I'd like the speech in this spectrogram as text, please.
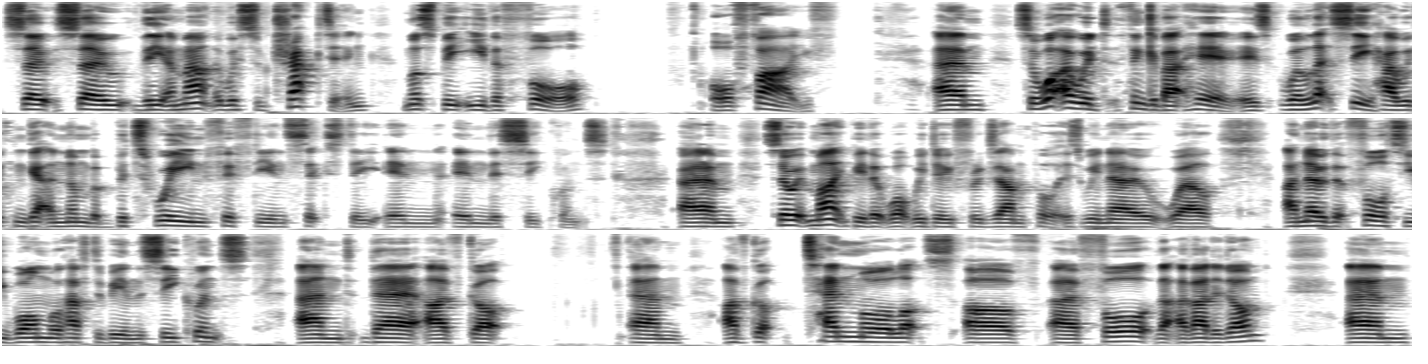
So, so the amount that we're subtracting must be either 4 or 5. Um, so what I would think about here is, well, let's see how we can get a number between 50 and 60 in, in this sequence. Um, so it might be that what we do, for example, is we know, well, I know that 41 will have to be in the sequence, and there I've got um, I've got 10 more lots of uh, 4 that I've added on. Um,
